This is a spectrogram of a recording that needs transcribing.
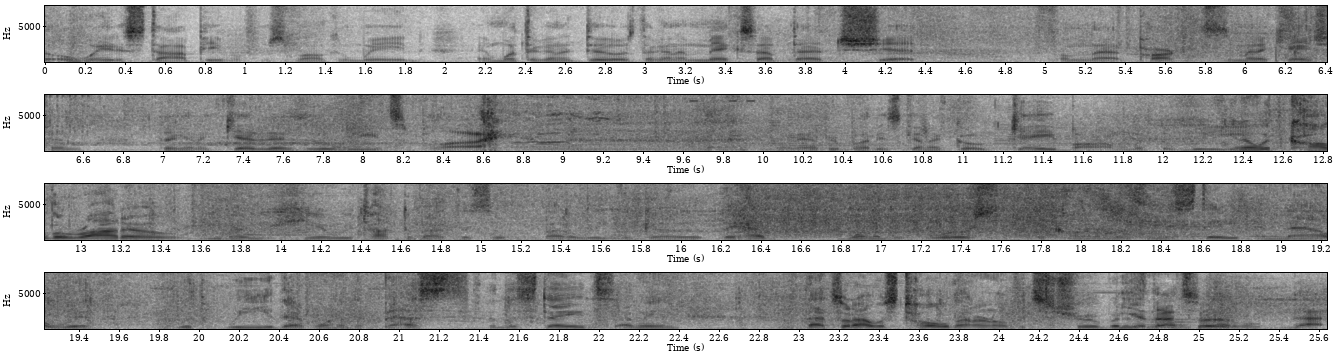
a way to stop people from smoking weed. And what they're going to do is they're going to mix up that shit from that Parkinson's medication. They're going to get it into the weed supply. and everybody's going to go gay bomb with the weed. You know, with Colorado, you know, hear we talked about this about a week ago. They have one of the worst economies in the state, and now with with weed, they have one of the best in the states. I mean, that's what I was told. I don't know if it's true, but yeah, that's that a that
